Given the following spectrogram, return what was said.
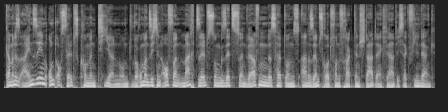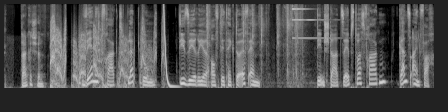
kann man es einsehen und auch selbst kommentieren. Und warum man sich den Aufwand macht, selbst so ein Gesetz zu entwerfen, das hat uns Arne Semsraut von Frag den Staat erklärt. Ich sag vielen Dank. Dankeschön. Wer nicht fragt, bleibt dumm. Die Serie auf Detektor FM. Den Staat selbst was fragen? Ganz einfach.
